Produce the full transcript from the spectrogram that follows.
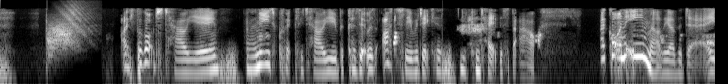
I forgot to tell you, and I need to quickly tell you because it was utterly ridiculous. You can take this bit out. I got an email the other day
